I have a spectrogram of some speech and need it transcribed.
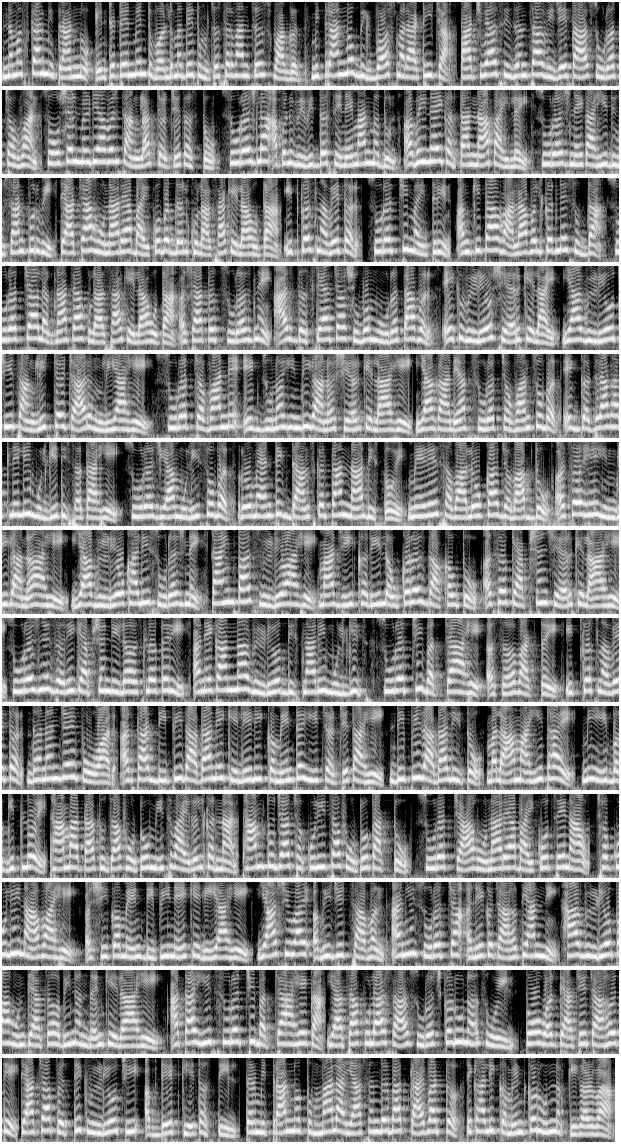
नमस्कार मित्रांनो एंटरटेनमेंट वर्ल्डमध्ये तुमचं सर्वांचं स्वागत. मित्रांनो बिग बॉस मराठीच्या पाचव्या सीझनचा विजेता सूरज चव्हाण सोशल मीडियावर चांगलाच चर्चेत असतो. सूरजला आपण विविध सिनेमांमधून अभिनय करताना पाहिलंय. सूरजने काही दिवसांपूर्वी त्याच्या होणाऱ्या बायकोबद्दल खुलासा केला होता. इतकंच नव्हे तर सूरजची मैत्रीण अंकिता वालावलकरने सुद्धा सूरजच्या लग्नाचा खुलासा केला होता. अशातच सूरजने आज दसऱ्याच्या शुभ मुहूर्तावर एक व्हिडिओ शेअर केला केलाय या व्हिडिओची चांगलीच चर्चा रंगली आहे. सूरज चव्हाणने एक जुनं हिंदी गाणं शेअर केलं आहे. या गाण्यात सूरज चव्हाण सोबत एक गजरा घातलेली मुलगी दिसत आहे. सूरज या मुलीसोबत रोमॅन्टिक डान्स करताना दिसतोय. मेरे सवालो का जवाब दो असं हे हिंदी गाणं आहे. या व्हिडिओ खाली सूरजने टाइमपास व्हिडिओ आहे. माझी खरी लवकरच दाखवतो असं कॅप्शन शेअर केलं आहे. सूरजने जरी कॅप्शन लिहिलं असलं तरी अनेकांना व्हिडिओत दिसणारी मुलगीच सूरजची बच्चा आहे. असं वाटतंय. इतकंच नव्हे तर धनंजय पोवार अर्थात डीपी दादाने केलेली कमेंट ही चर्चेत आहे. डीपी दादा लिहितो मला माहीत आहे मी बघितलोय. थांब आता तुझा फोटो मीच व्हायरल करणार. थांब तुझ्या छकुलीचा फोटो टाकतो. सूरजच्या होणाऱ्या बायकोचे नाव छकुली नाव आहे अशी कमेंट डीपीने केली आहे. याशिवाय अभिजित सावंत आणि सूरजच्या अनेक चाहत्यांनी हा व्हिडिओ पाहून त्याचं अभिनंदन केलं आहे. आता हीच सूरजची बच्चा आहे का? याचा खुलासा खुलासा सूरजकडूनच होईल. तोवर त्याचे चाहते त्याच्या प्रत्येक व्हिडिओची अपडेट घेत असतील. तर मित्रांनो तुम्हाला या संदर्भात काय वाटतं? ते खाली कमेंट करून नक्की कळवा.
